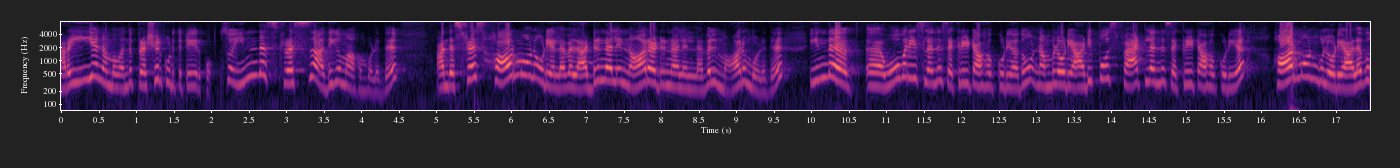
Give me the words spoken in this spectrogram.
நிறைய நம்ம வந்து ப்ரெஷர் கொடுத்துட்டே இருக்கோம். ஸோ இந்த ஸ்ட்ரெஸ் அதிகமாகும் பொழுது அந்த ஸ்ட்ரெஸ் ஹார்மோனுடைய லெவல் அட்ரினலின் நார் அட்ரினலின் லெவல் மாறும் பொழுது இந்த ஓவரீஸ்லேருந்து செக்ரேட் ஆகக்கூடியதும் நம்மளுடைய அடிப்போஸ் ஃபேட்லேருந்து செக்ரேட் ஆகக்கூடிய ஹார்மோன்களுடைய அளவு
